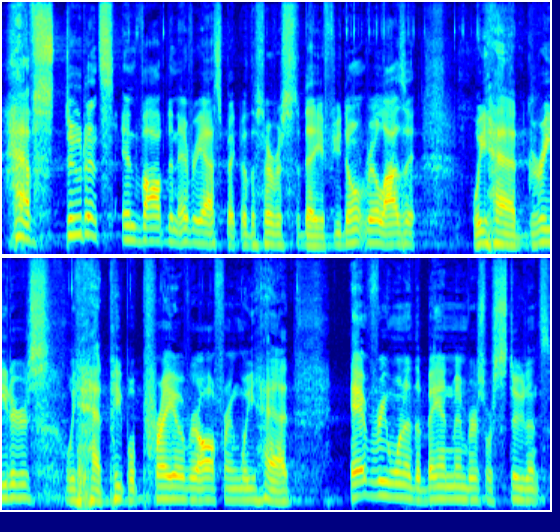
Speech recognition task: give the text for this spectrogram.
have students involved in every aspect of the service today. If you don't realize it, we had greeters, we had people pray over offering, we had every one of the band members were students,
